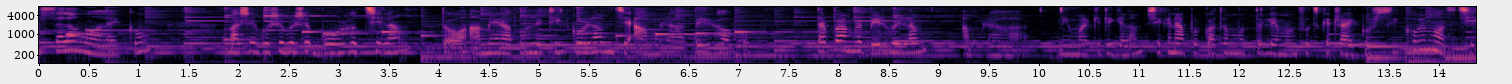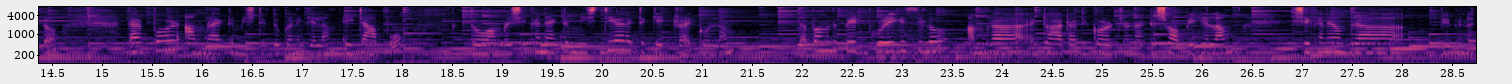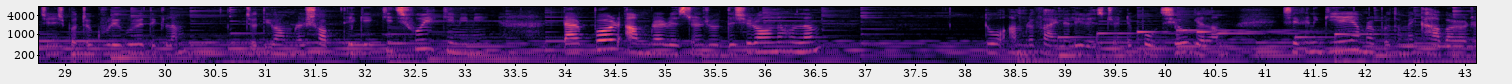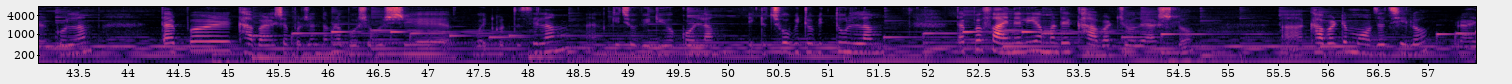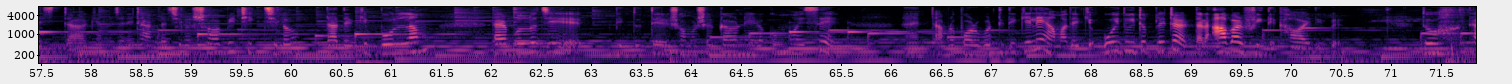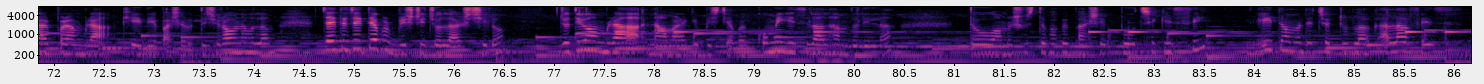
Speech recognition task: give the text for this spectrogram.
আসসালামু আলাইকুম বাসায় বসে বসে বোর হচ্ছিলাম, তো আমি আর আপু ঠিক করলাম যে আমরা বের হব। তারপর আমরা বের হইলাম, আমরা নিউ মার্কেটে গেলাম। সেখানে আপুর কথা মতো লেমন ফুচকা ট্রাই করছি, খুবই মজা ছিল। তারপর আমরা একটা মিষ্টির দোকানে গেলাম, এইটা আপু। তো আমরা সেখানে একটা মিষ্টি আর একটা কেক ট্রাই করলাম। তারপর আমাদের পেট ভরে গেছিল, আমরা একটু হাঁটাহাঁটি করার জন্য একটা শপে গেলাম। সেখানে আমরা বিভিন্ন জিনিসপত্র ঘুরে ঘুরে দেখলাম, যদিও আমরা সব থেকে কিছুই কিনিনি। তারপর আমরা রেস্টুরেন্টের উদ্দেশ্যে রওনা হলাম। তো আমরা ফাইনালি রেস্টুরেন্টে পৌঁছেও গেলাম। সেখানে গিয়েই আমরা প্রথমে খাবার অর্ডার করলাম। তারপর খাবার আসা পর্যন্ত আমরা বসে বসে ওয়েট করতেছিলাম কিছু ভিডিও করলাম, একটু ছবি টবি তুললাম। তারপর ফাইনালি আমাদের খাবার চলে আসলো। খাবারটা মজা ছিল। রাইসটা কেন জানি ঠান্ডা ছিল, সবই ঠিক ছিল। তাদেরকে বললাম, তার বলল যে বিদ্যুতের সমস্যার কারণে এরকম হয়েছে অ্যান্ড আমরা পরবর্তীতে গেলে আমাদেরকে ওই দুইটা প্লেটার তারা আবার ফ্রিতে খাওয়াই দিবে। তো তারপর আমরা খেয়ে দিয়ে বাসার উদ্দেশ্যে রওনা হলাম। যাইতে যাইতে আবার বৃষ্টি চলে আসছিল। যদিও আমরা নামার আগে বৃষ্টি আবার কমে গেছিল, আলহামদুলিল্লাহ। তো আমরা সুস্থভাবে বাসে পৌঁছে গেছি। এই তো আমাদের ছোট্ট ব্লগ আল্লাহ হাফেজ।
